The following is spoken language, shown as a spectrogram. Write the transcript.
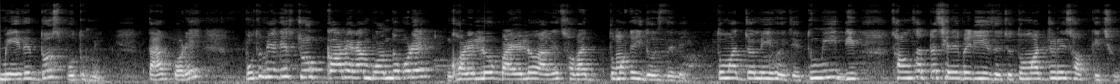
মেয়েদের দোষ প্রথমে। তারপরে প্রথমে আগে চোখ, কান এরম বন্ধ করে ঘরের লোক, বাইরের লোক আগে সবাই তোমাকেই দোষ দেবে। তোমার জন্যই হয়েছে। তুমি সংসারটা ছেড়ে বেরিয়ে এসেছ। তোমার জন্যই সব কিছু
